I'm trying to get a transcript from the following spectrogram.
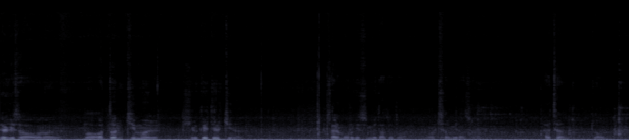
예, 여기서 오늘 뭐 어떤 짐을 실게 될지는 잘 모르겠습니다. 저도 오늘 처음이라서 하여튼 좀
